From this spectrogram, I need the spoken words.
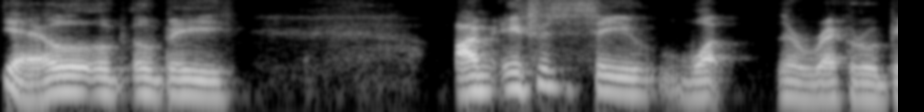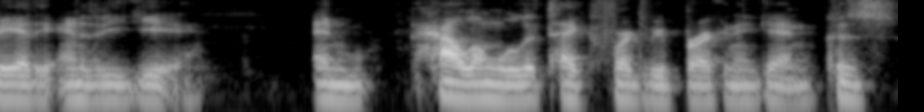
Yeah, it'll, it'll- it'll be. I'm interested to see what the record will be at the end of the year, and how long will it take for it to be broken again? Because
